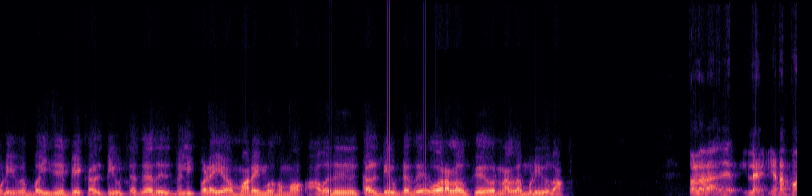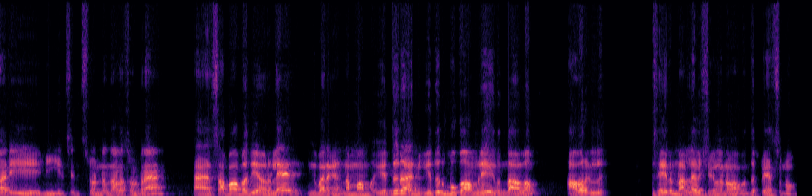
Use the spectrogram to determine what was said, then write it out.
முடிவு பிஜேபியை கழட்டி விட்டது அது வெளிப்படையோ மறைமுகமோ அவர் கழட்டி விட்டது ஓரளவுக்கு ஒரு நல்ல முடிவு தான் சொல்லுற இல்ல எடப்பாடி நீங்க சொன்னதால சொல்றேன். சபாபதி அவர்களே இங்க பாருங்க நம்ம எதிர் அணி எதிர் முகாம்லே இருந்தாலும் அவர்கள் செய்யும் நல்ல விஷயங்களை நம்ம வந்து பேசணும்.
